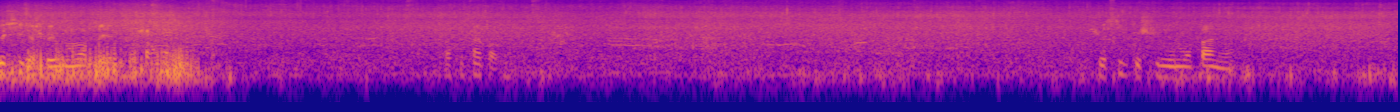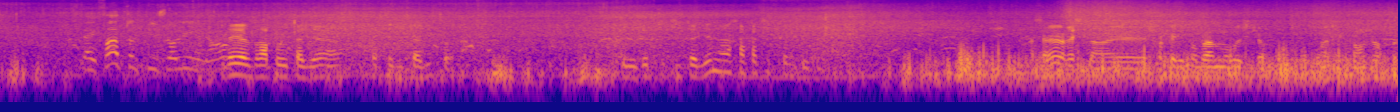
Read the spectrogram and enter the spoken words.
Aussi, là, je vais vous montrer. Ils sont charmants. Ça, c'est sympa. Je sais que je filme les montagnes. L'hai fatto il pisolino? Là, il y a le drapeau italien, hein. ça c'est l'Italie quoi. C'est une deux petites italiennes là, sympathiques comme ça. Ah, celle-là elle reste là, je crois qu'elle est tombée amoureuse, tu vois je suis pas en genre quoi.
